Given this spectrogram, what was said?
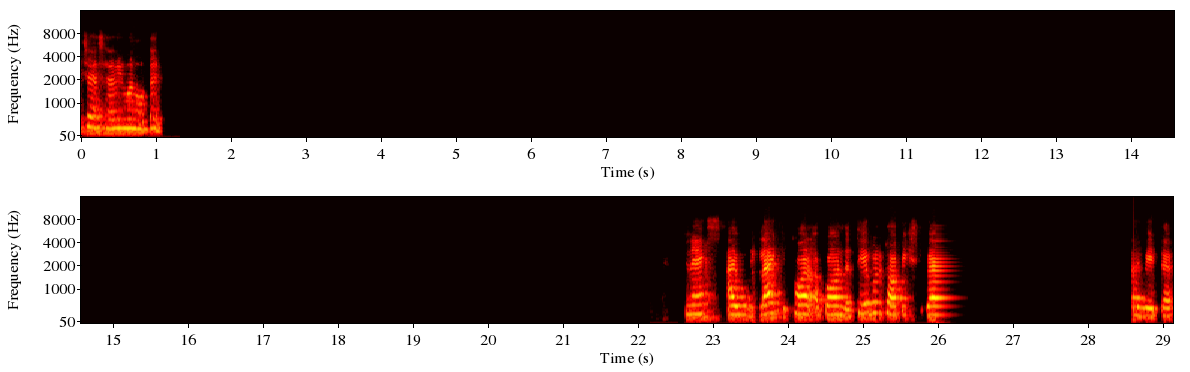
Teacher, has everyone voted? Next, I would like to call upon the table topics evaluator,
